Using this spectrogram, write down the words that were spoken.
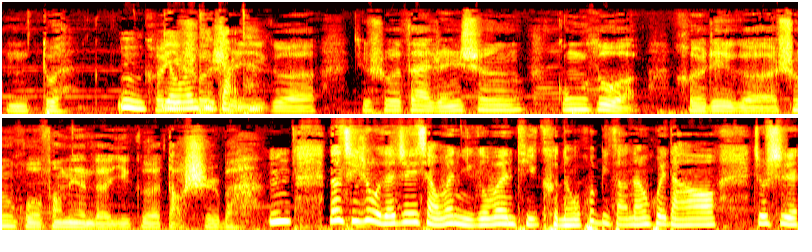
嗯，对。嗯，可以说是一个，就说在人生、工作和这个生活方面的一个导师吧。嗯，那其实我在这里想问你一个问题，可能会比较难回答哦，就是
